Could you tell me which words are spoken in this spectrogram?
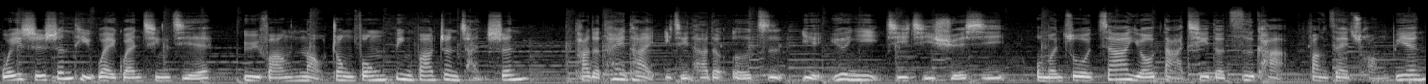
维持身体外观清洁，预防脑中风并发症产生。他的太太以及他的儿子也愿意积极学习。我们做加油打气的字卡放在床边，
